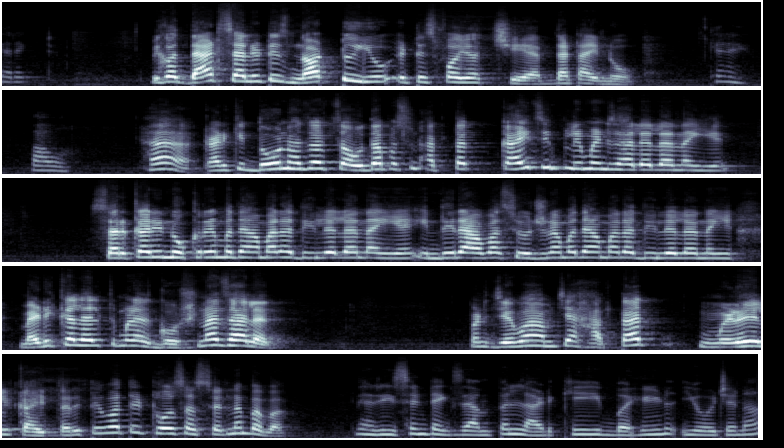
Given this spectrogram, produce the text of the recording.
Correct. Because that salute is not to you it is for your chair that I know हां कारण की दोन हजार चौदापासून आत्ता काहीच इम्प्लिमेंट झालेलं नाही आहे सरकारी नोकरीमध्ये आम्हाला दिलेलं नाही आहे इंदिरा आवास योजनेमध्ये आम्हाला दिलेलं नाही आहे मेडिकल हेल्थमुळे घोषणा झाल्यात. पण जेव्हा आमच्या हातात मिळेल काहीतरी तेव्हा ते ठोस असेल ना बाबा. रिसेंट एक्झाम्पल लाडकी बहीण योजना.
